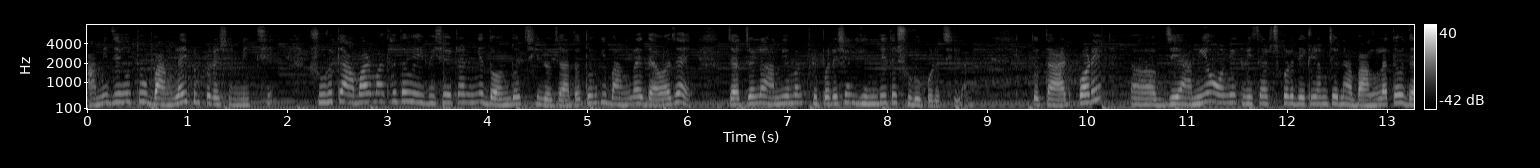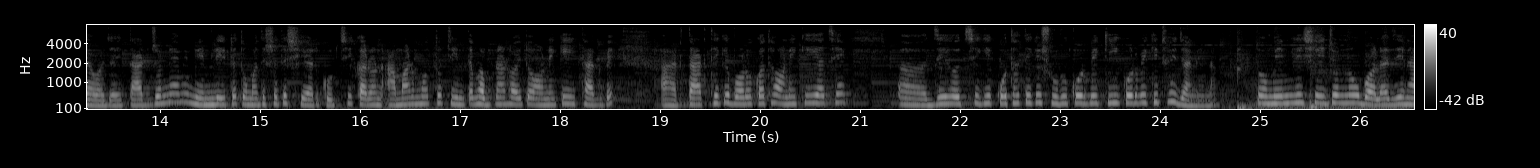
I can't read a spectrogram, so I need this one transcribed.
আমি যেহেতু বাংলায় প্রিপারেশন নিচ্ছি, শুরুতে আমার মাথাতেও এই বিষয়টা নিয়ে দ্বন্দ্ব ছিল যে আদৌ কি বাংলায় দেওয়া যায়? যার জন্য আমি আমার প্রিপারেশন হিন্দিতে শুরু করেছিলাম। তো তারপরে যে আমিও অনেক রিসার্চ করে দেখলাম যে না, বাংলাতেও দেওয়া যায়। তার জন্য আমি মেনলি এটা তোমাদের সাথে শেয়ার করছি। কারণ আমার মতো চিন্তাভাবনার হয়তো অনেকেই থাকবে। আর তার থেকে বড় কথা অনেকেই আছে যে হচ্ছে কি কোথা থেকে শুরু করবে, কি করবে কিছুই জানে না। তো মেনলি সেই জন্যও বলা যে না,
